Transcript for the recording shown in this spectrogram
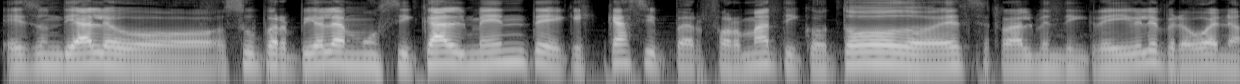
es un diálogo súper piola musicalmente, que es casi performático todo, es realmente increíble. Pero bueno,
